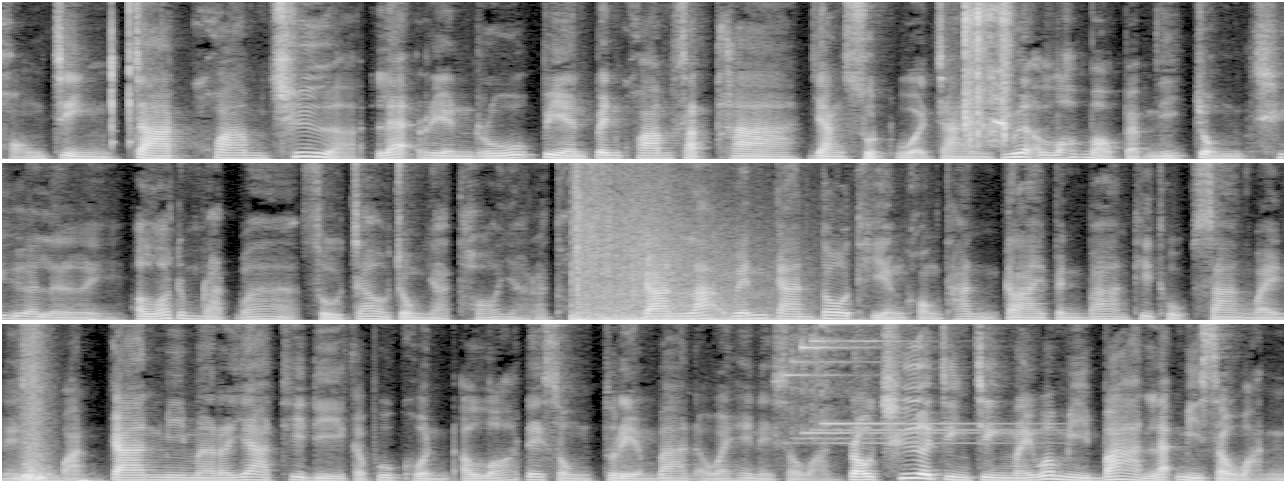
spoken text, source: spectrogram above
ของจริง จากความเชื่อและเรียนรู้เปลี่ยนเป็นความศรัทธาอย่างสุดหัวใจ เมื่ออัลลอฮ์บอกแบบนี้จงเชื่อเลยอัลลอฮ์ดำรัสว่าสู่เจ้าจงอย่าท้ออย่าระทมการละเว้นการโต้เถียงของท่านกลายเป็นบ้านที่ถูกสร้างไว้ในสวรรค์การมีมารยาทที่ดีกับผู้คนอัลลอฮ์ได้ทรงเตรียมบ้านเอาไว้ให้ในสวรรค์ เราเชื่อจริงๆไหมว่ามีบ้านและมีสวรรค์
